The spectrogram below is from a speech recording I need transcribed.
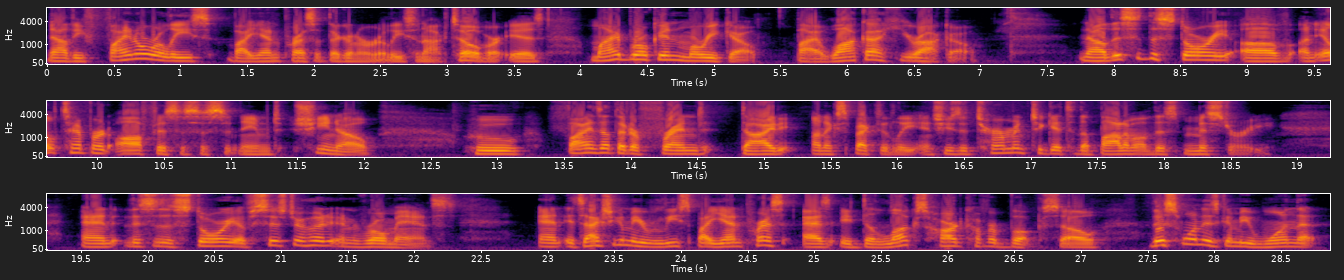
Now, the final release by Yen Press that they're going to release in October is My Broken Mariko by Waka Hirako. Now, this is the story of an ill tempered office assistant named Shino who finds out that her friend died unexpectedly and she's determined to get to the bottom of this mystery. And this is a story of sisterhood and romance. And it's actually going to be released by Yen Press as a deluxe hardcover book. So, this one is going to be one that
